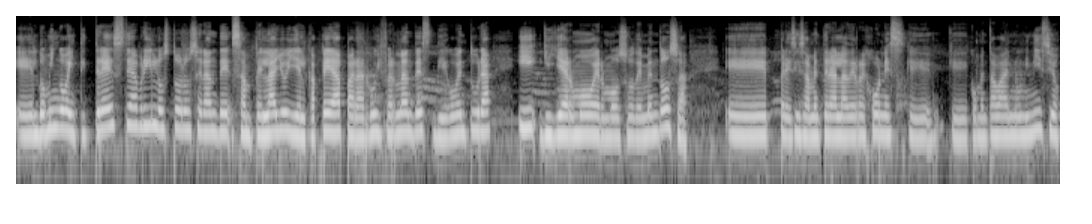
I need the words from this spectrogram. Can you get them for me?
El domingo 23 de abril los toros serán de San Pelayo y El Capea para Rui Fernández, Diego Ventura y Guillermo Hermoso de Mendoza. Eh, precisamente era la de Rejones que, comentaba en un inicio.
